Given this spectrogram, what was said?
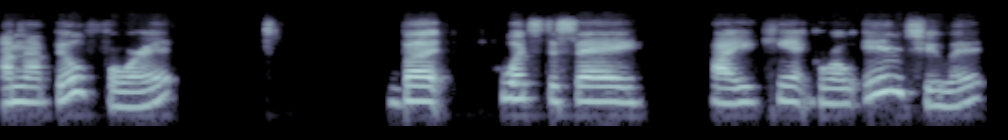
I'm not built for it. But what's to say I can't grow into it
